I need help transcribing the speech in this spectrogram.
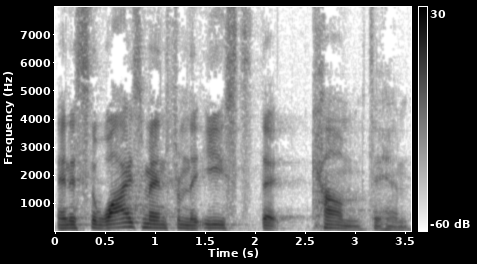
And it's the wise men from the east that come to him.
